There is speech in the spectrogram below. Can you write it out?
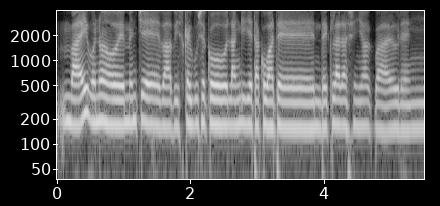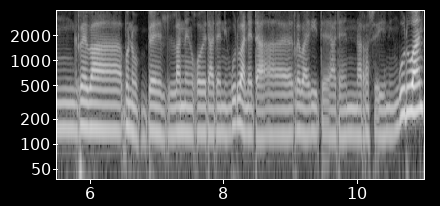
Bai, bueno, hementxe ba, bizkaibuseko langiletako baten deklarazioak ba, euren greba, bueno, lanen goberaren inguruan eta greba egitearen arrazoien inguruan,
